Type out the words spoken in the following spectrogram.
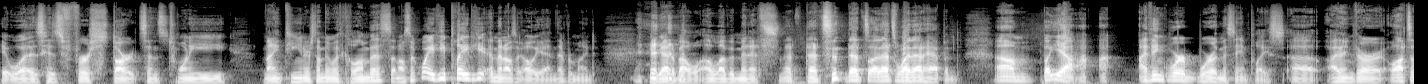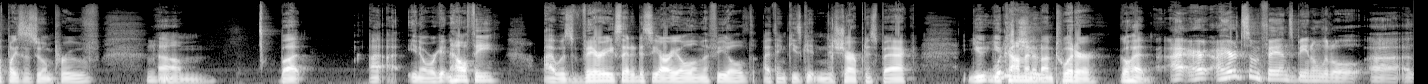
It was his first start since 2019 or something with Columbus, and I was like, wait, he played here, and then I was like, oh yeah, never mind. He got about 11 minutes. That, that's that's that's why that happened. Um, but yeah, I, I, think we're we're in the same place. Uh, I think there are lots of places to improve, mm-hmm. um, but I, you know we're getting healthy. I was very excited to see Arriola in the field. I think he's getting his sharpness back. You you commented you, on Twitter. Go ahead. I heard, I heard some fans being a little uh,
